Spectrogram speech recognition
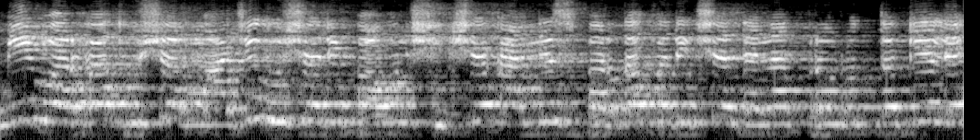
मी वर्गात हुशार माझी हुशारी पाहून शिक्षकांनी स्पर्धा परीक्षा देण्यात प्रवृत्त केले.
